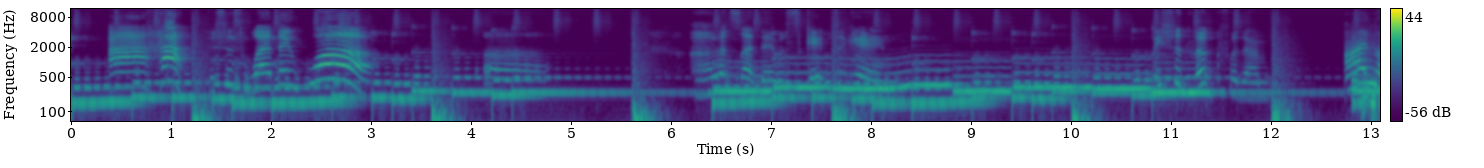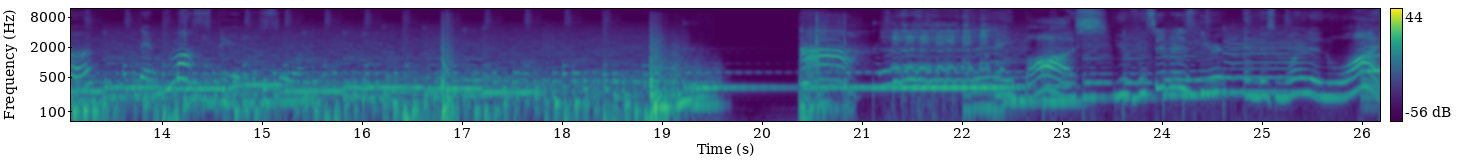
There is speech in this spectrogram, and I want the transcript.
Aha! This is where they were! Uh, looks like they've escaped again. We should look for them. I know. They must be in the sewer. Ah! Hey boss, your visitor's here and there's more than one.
